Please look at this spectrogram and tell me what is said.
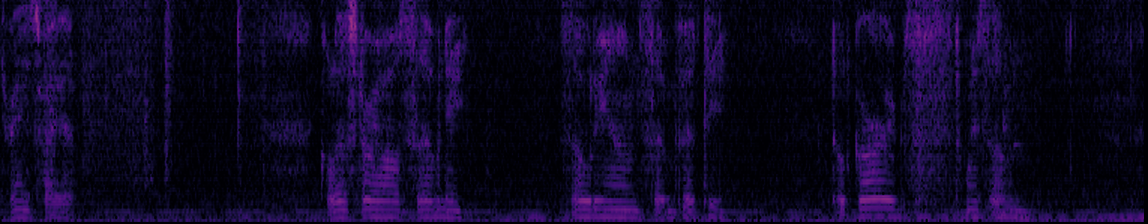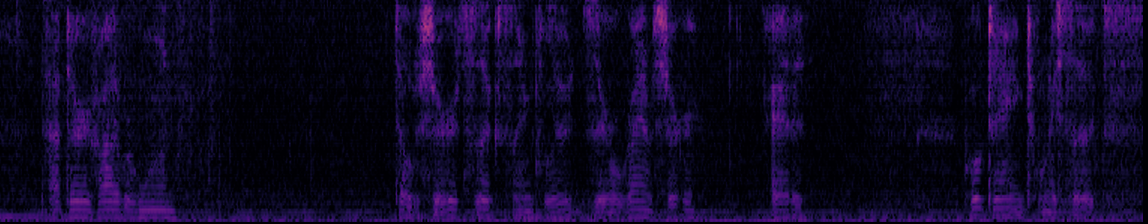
Trans fat, cholesterol 70, sodium 750, total carbs 27, dietary fiber 1, total sugar 6 include 0 grams sugar added, protein 26,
